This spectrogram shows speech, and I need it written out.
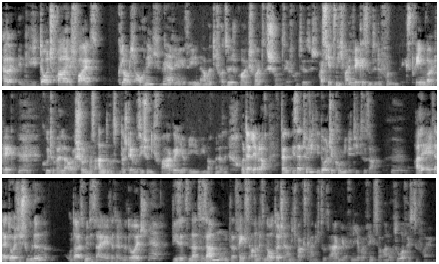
Also die deutschsprachige Schweiz glaube ich auch nicht, werden Ja. wir hier sehen, aber die französischsprachige Schweiz ist schon sehr französisch. Was jetzt nicht weit weg ist im Sinne von extrem weit weg, kulturell, aber schon was anderes. Und da stellt man sich schon die Frage, ja, wie, wie macht man das? Und dann lernt man auch, dann ist natürlich die deutsche Community zusammen. Alle Eltern der deutschen Schule, und da ist mindestens ein Elternteil immer Deutsch, Ja. die sitzen dann zusammen und dann fängst du auch an als Norddeutsche an, ich wag's gar nicht zu sagen, wie öffentlich, aber fängst du auch an, Oktoberfest zu feiern.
